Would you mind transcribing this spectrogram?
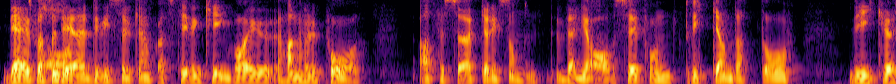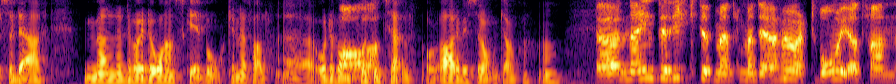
Det är ju förresten Ja. det, det visste du kanske att Stephen King var ju, han höll ju på att försöka liksom vänja av sig från drickandet och det gick väl sådär. Men det var ju då han skrev boken i alla fall. Eh, Och det var Ja. på ett hotell. Och, ja, det visste de kanske. Ja. Eh, nej, inte riktigt. Men, men det jag hört var ju att han,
